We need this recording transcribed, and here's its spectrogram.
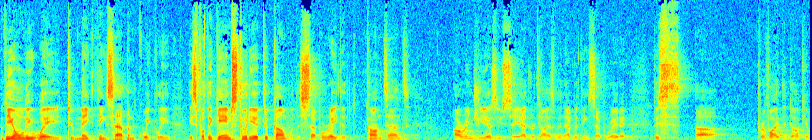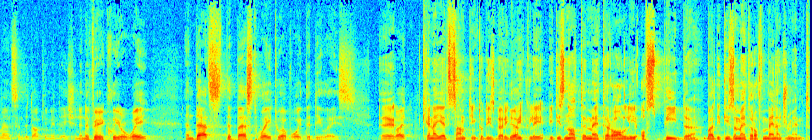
the only way to make things happen quickly is for the game studio to come with the separated content, RNG, as you say, advertisement, everything separated, to uh, provide the documents and the documentation in a very clear way. And that's the best way to avoid the delays. Uh, right? Can I add something to this very yeah. quickly? It is not a matter only of speed, but it is a matter of management.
